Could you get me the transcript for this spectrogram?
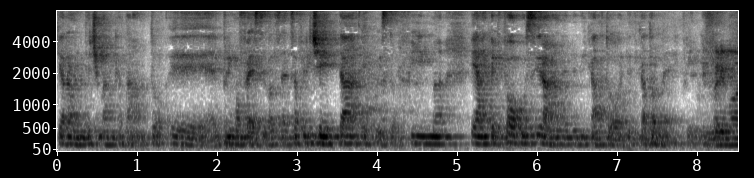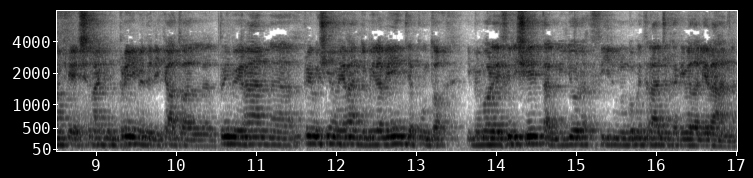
chiaramente ci manca tanto. È il primo festival senza Felicetta e questo film e anche il Focus Iran è dedicato, è dedicato a lei. quindi- E anche, sarà anche un premio dedicato al primo, Iran, primo cinema Iran 2020, appunto in memoria di Felicetta, al miglior film lungometraggio che arriva dall'Iran.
